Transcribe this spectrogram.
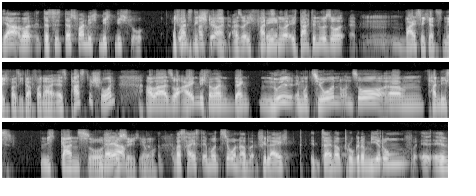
Ja, aber das ist, das fand ich nicht, nicht so ich fand es nicht störend. Also ich fand es nee. nur, ich dachte nur so, äh, weiß ich jetzt nicht, was ich davon halte. Es passte schon, aber so eigentlich, wenn man denkt, null Emotionen und so, ähm, fand ich es nicht ganz so naja, schlüssig. Irgendwo. Was heißt Emotionen? Aber vielleicht in seiner Programmierung äh, äh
